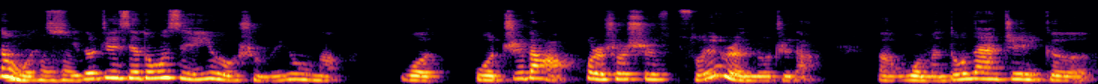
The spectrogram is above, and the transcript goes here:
那我提 的这些东西又有什么用呢？我我知道，或者说是所有人都知道，呃，我们都在这个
